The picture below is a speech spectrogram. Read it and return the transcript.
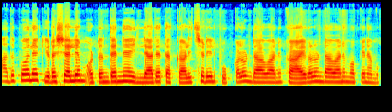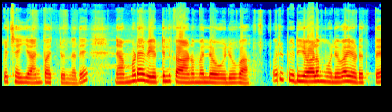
അതുപോലെ കീടശല്യം ഒട്ടും തന്നെ ഇല്ലാതെ തക്കാളി തക്കാളിച്ചെടിയിൽ പൂക്കളുണ്ടാവാനും കായകളുണ്ടാവാനും ഒക്കെ നമുക്ക് ചെയ്യാൻ പറ്റുന്നത് നമ്മുടെ വീട്ടിൽ കാണുമല്ലോ ഉലുവ. ഒരു പിടിയോളം ഉലുവ എടുത്ത്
